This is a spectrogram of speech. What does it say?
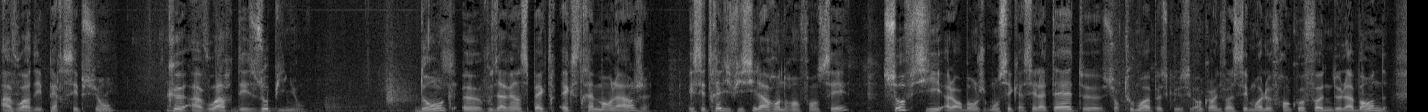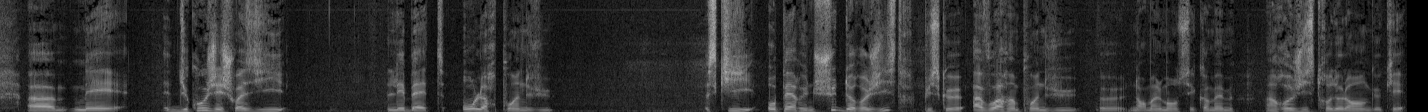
avoir des perceptions que avoir des opinions. Donc, euh, vous avez un spectre extrêmement large, et c'est très difficile à rendre en français. Sauf si, alors bon, on s'est cassé la tête, euh, surtout moi, parce que encore une fois, c'est moi le francophone de la bande. Euh, mais du coup, j'ai choisi les bêtes ont leur point de vue, ce qui opère une chute de registre, puisque avoir un point de vue, euh, normalement, c'est quand même un registre de langue qui est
